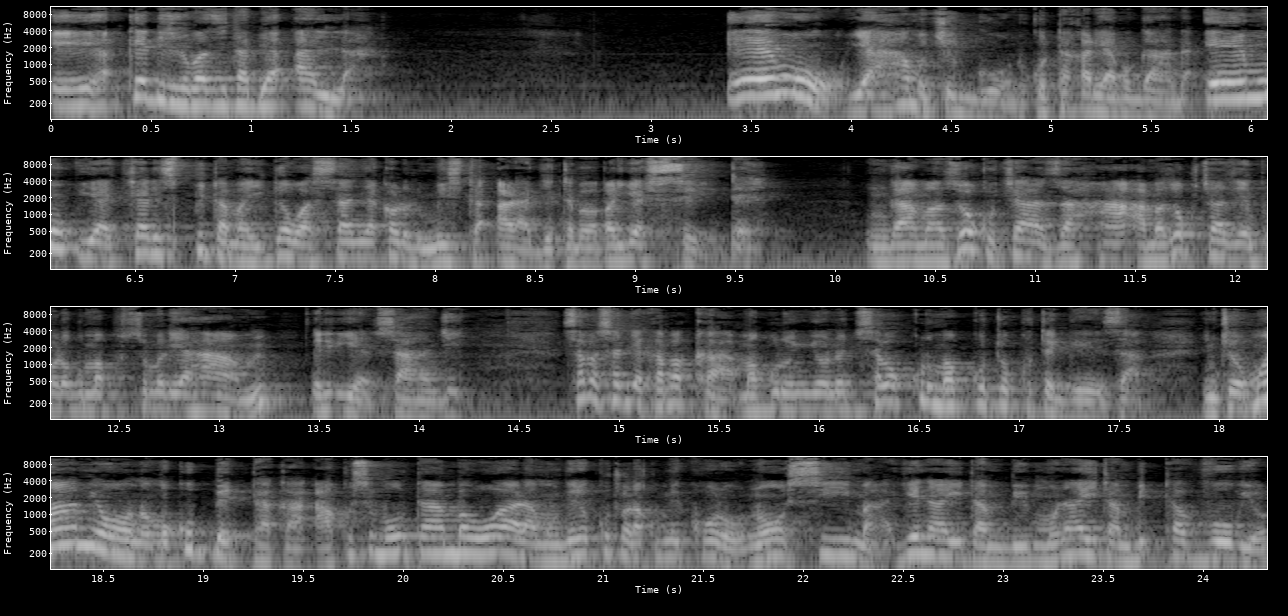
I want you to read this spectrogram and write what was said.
Akeedi zino bazita bya allah emu ya hamu kiggundu ku ttaka lya buganda. Emu ya charles peter mayiga wasaanya kaloodi mr alage tebabalya sente ng'amaze okukyaza amaze okukyaza empologoma ku ssomo lya hamu eriri ensangi ssaabasajja kabaka magulu nnyondo gisaba kukuluma kukuta okutegeeza nti omwami ono mukubba ettaka akusiba obutamba waala mu ngeri okutwala ku mikolo n'osiima ye munaayita mu bittavuubyo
